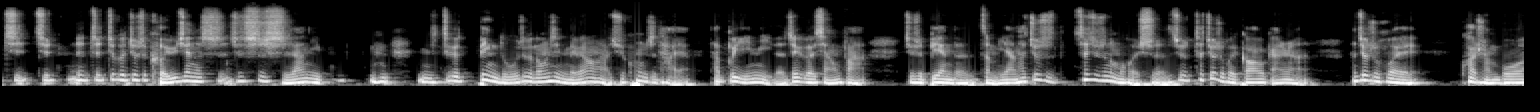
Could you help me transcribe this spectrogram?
其其那这这个就是可预见的事，就事实啊。你 你这个病毒这个东西，你没办法去控制它呀。它不以你的这个想法就是变得怎么样，它就是它就是那么回事，就它就是会高感染，它就是会快传播，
